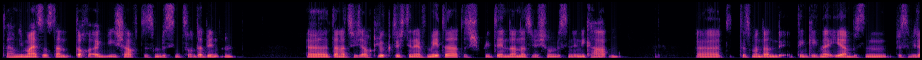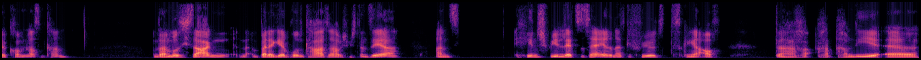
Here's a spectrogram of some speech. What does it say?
Da haben die Meisters dann doch irgendwie geschafft, das ein bisschen zu unterbinden. Äh, dann natürlich auch Glück durch den Elfmeter. Das spielt denen dann natürlich schon ein bisschen in die Karten. Äh, dass man dann den Gegner eher ein bisschen, bisschen wieder kommen lassen kann. Und dann muss ich sagen, bei der gelb-roten Karte habe ich mich dann sehr ans Hinspiel letztes Jahr erinnert gefühlt. Das ging ja auch, da haben die äh,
